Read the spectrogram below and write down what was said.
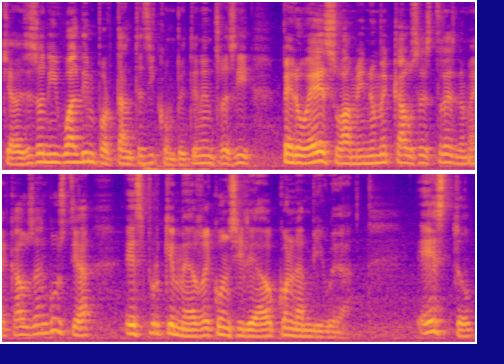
que a veces son igual de importantes y compiten entre sí, pero eso a mí no me causa estrés, no me causa angustia, es porque me he reconciliado con la ambigüedad. Esto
